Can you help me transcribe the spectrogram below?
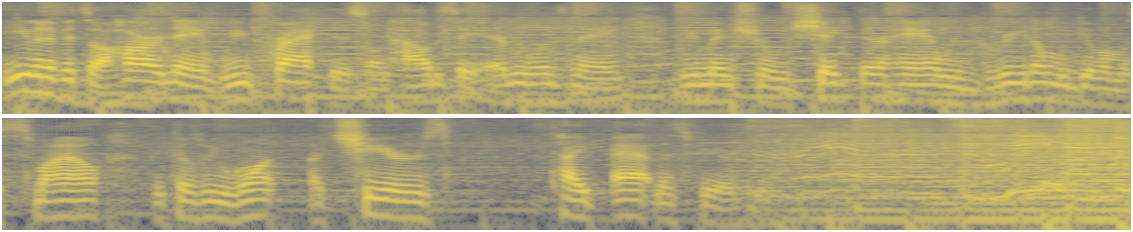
Even if it's a hard name, we practice on how to say everyone's name. We make sure we shake their hand, we greet them, we give them a smile because we want a cheers type atmosphere here.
